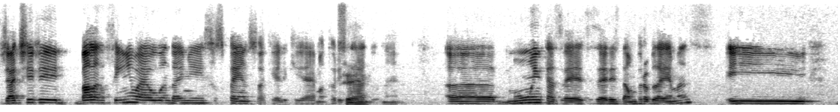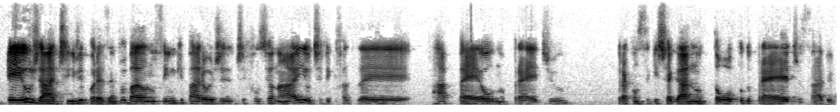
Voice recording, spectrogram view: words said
Já tive balancinho, é o andaime suspenso, aquele que é motorizado, Sim. né? Uh, muitas vezes eles dão problemas e eu já tive, por exemplo, balancinho que parou de, de funcionar e eu tive que fazer rapel no prédio para conseguir chegar no topo do prédio, sabe?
